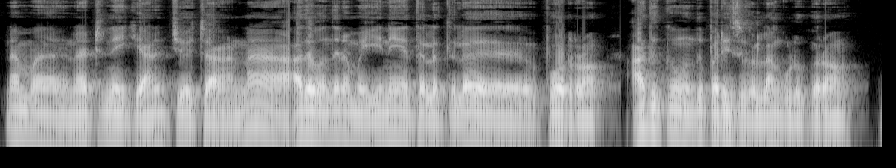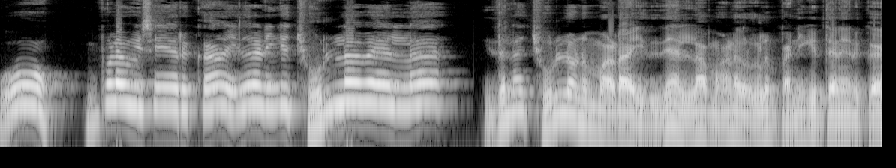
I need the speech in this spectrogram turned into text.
நம்ம நட்டினைக்கு அனுப்பிச்சி வச்சாங்கன்னா அதை வந்து நம்ம இணையதளத்தில் போடுறோம். அதுக்கும் வந்து பரிசுகள்லாம் கொடுக்குறோம். ஓ இவ்வளோ விஷயம் இருக்கா? இதெல்லாம் நீங்கள் சொல்லவே இல்லை. இதெல்லாம் சொல்லணுமாடா இதுதான் எல்லா மாணவர்களும் பண்ணிக்கிட்டு தானே இருக்கா.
